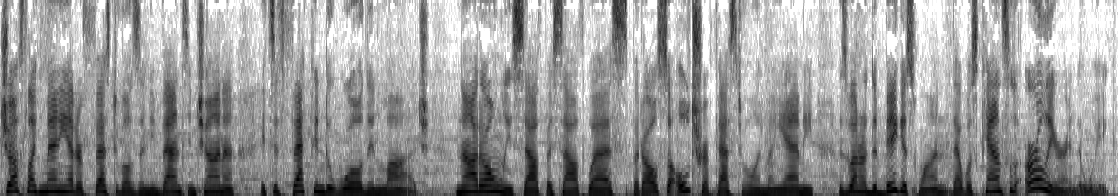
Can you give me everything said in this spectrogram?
Just like many other festivals and events in China, it's affecting the world in large. Not only South by Southwest, but also Ultra Festival in Miami is one of the biggest one that was cancelled earlier in the week.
